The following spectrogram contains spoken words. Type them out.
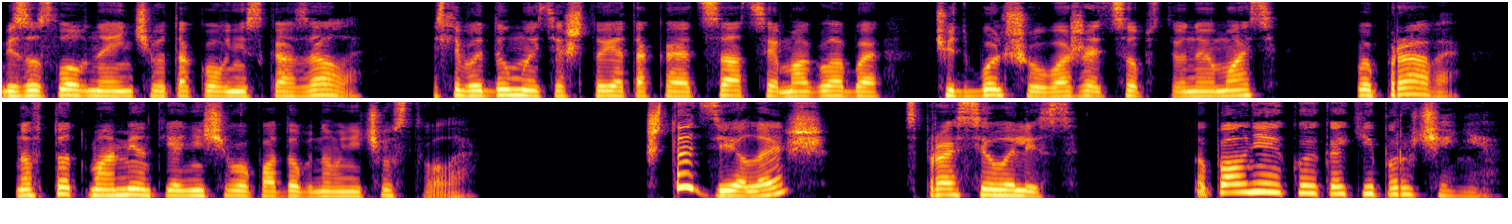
Безусловно, я ничего такого не сказала. Если вы думаете, что я такая цаца и могла бы чуть больше уважать собственную мать, вы правы, но в тот момент я ничего подобного не чувствовала. «Что делаешь?» — спросила Лис. «Выполняю кое-какие поручения».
